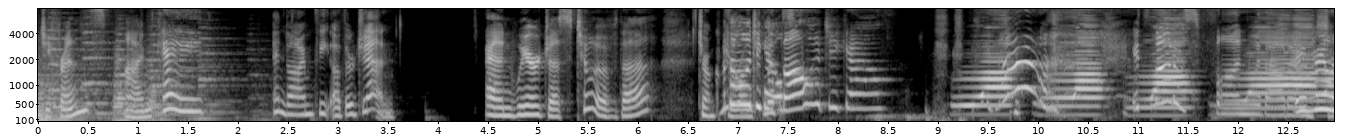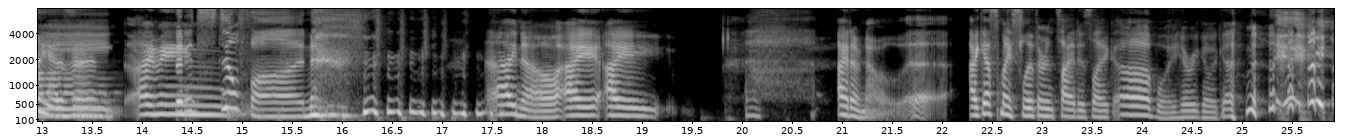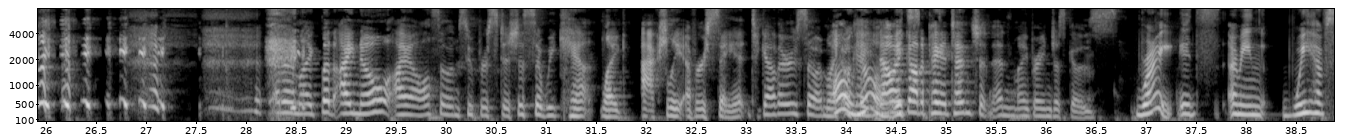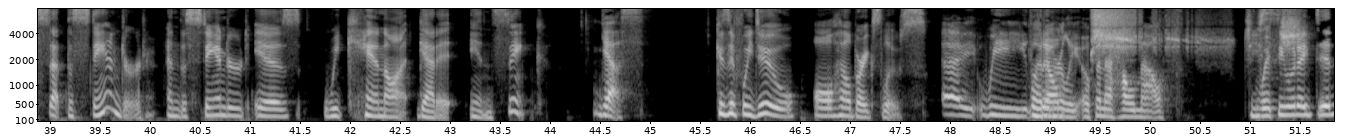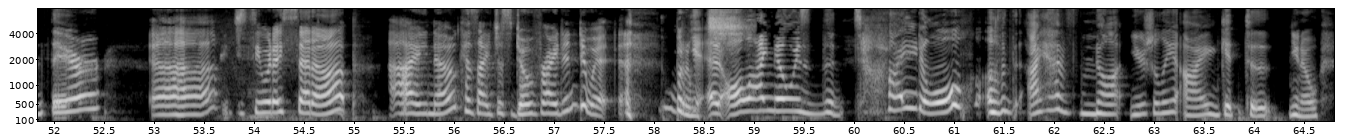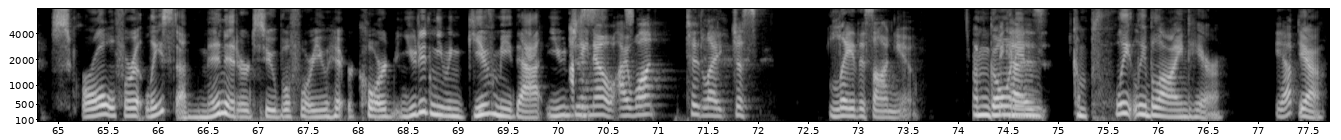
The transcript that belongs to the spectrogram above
friends. I'm Kay, And I'm the other Jenn. and we're just two of the Drunk Drunk mythology gals. mythology gals. It's not as fun without It it. really isn't. I mean, But it's still fun. I know. I I I don't know. Uh, I guess my Slytherin side is like, oh boy, here we go again. and I'm like, but I know I also am superstitious, so we can't like actually ever say it together. So I'm like, Oh, okay, no, now I got to pay attention, and my brain just goes, right. It's, I mean, we have set the standard, and the standard is we cannot get it in sync. yes. Because if we do, all hell breaks loose. Uh, we But, um, literally open a hell mouth. Do you Which- see what I did there? Uh, huh. Did you see what I set up? I know because I just dove right into it. but Yeah, and all I know is the title of. th- I have not usually. I get to you know scroll for at least a minute or two before you hit record. You didn't even give me that. You just. I know. I want to like just lay this on you. I'm going because- in completely blind here. Yep. Yeah.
